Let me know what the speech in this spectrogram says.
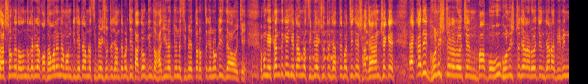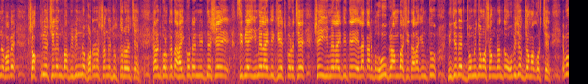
তার সঙ্গে তদন্তকারীরা কথা বলেন, এমনকি যেটা আমরা সিবিআই সূত্রে জানতে পারছি, তাকেও কিন্তু হাজিরার জন্য সিবিআই তরফ থেকে নোটিশ দেওয়া হয়েছে। এবং এখান থেকেই যেটা আমরা সিবিআই সূত্রে জানতে পারছি যে, শাহজাহান শেখের একাধিক ঘনিষ্ঠরা রয়েছেন বা বহু ঘনিষ্ঠ যারা রয়েছেন, যারা বিভিন্নভাবে সক্রিয় ছিলেন বা বিভিন্ন ঘটনার সঙ্গে যুক্ত রয়েছেন। কারণ কলকাতা হাইকোর্টের নির্দেশে সিবিআই ইমেল আইডি ক্রিয়েট করেছে। সেই ইমেল আইডিতে এলাকার বহু গ্রামবাসী, তারা কিন্তু নিজেদের জমি জমা সংক্রান্ত অভিযোগ জমা করছেন। এবং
